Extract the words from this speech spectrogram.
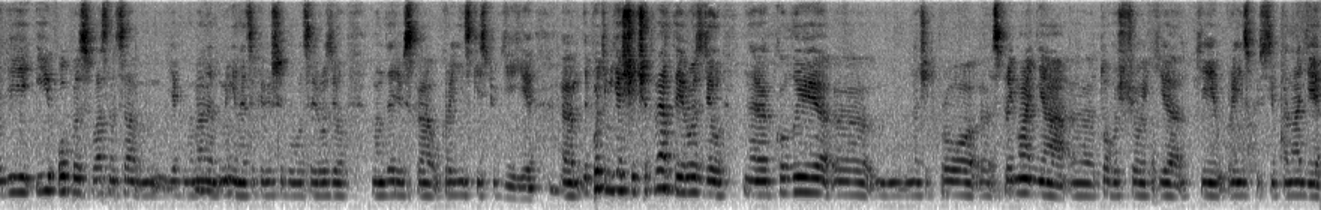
події і опис, власне, м, як на мене, мені найцікавіший був цей розділ Мандерівська українськість у дії. Е, Потім є ще четвертий розділ, е, коли е, значить, про е, сприймання того, що є тієї українськості в Канаді,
